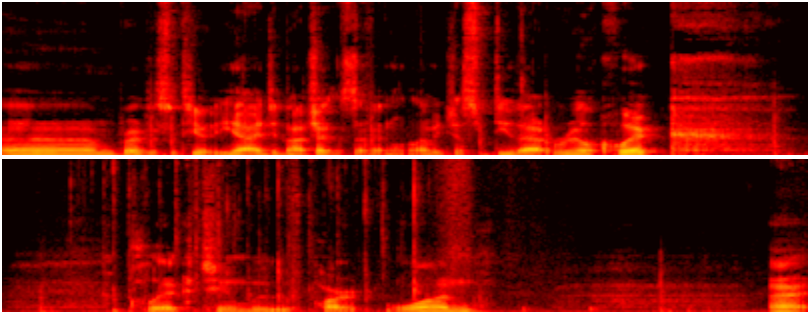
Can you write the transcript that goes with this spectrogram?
Um, breakfast with you. Yeah, I did not check this stuff in. Let me just do that real quick. Click to move part one. All right.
